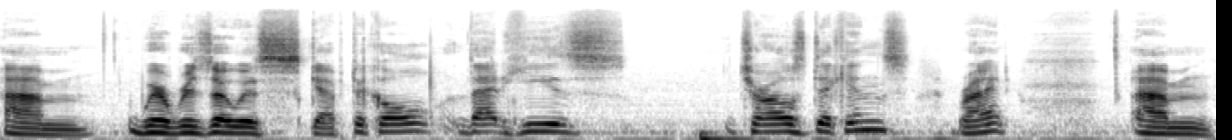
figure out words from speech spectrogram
um, where Rizzo is skeptical that he's Charles Dickens, right? Um,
